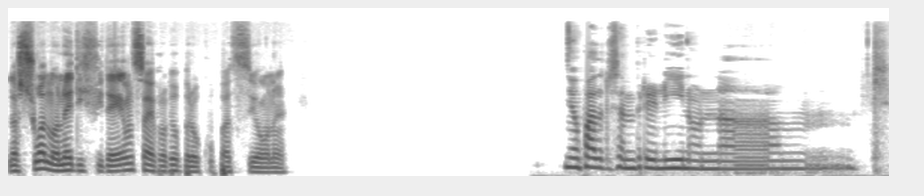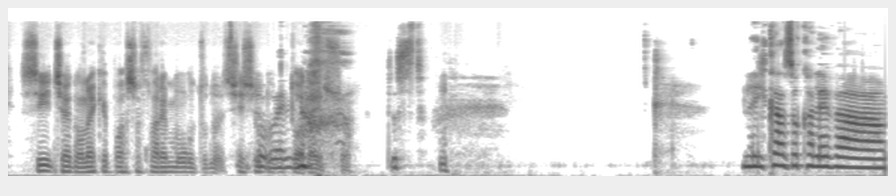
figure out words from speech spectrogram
la sua non è diffidenza, è proprio preoccupazione. Mio padre è sempre lì, non... Um... Sì, cioè non è che possa fare molto, si è seduto adesso. Giusto. Nel caso Caleva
